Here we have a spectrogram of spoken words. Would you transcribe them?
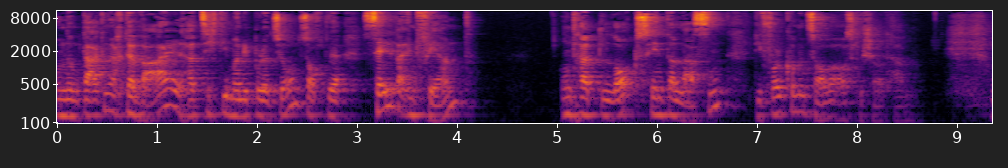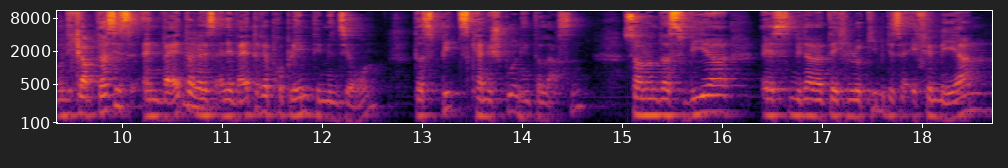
Und am Tag nach der Wahl hat sich die Manipulationssoftware selber entfernt und hat Logs hinterlassen, die vollkommen sauber ausgeschaut haben. Und ich glaube, das ist ein weiteres, eine weitere Problemdimension, dass Bits keine Spuren hinterlassen sondern dass wir es mit einer Technologie, mit dieser ephemeren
